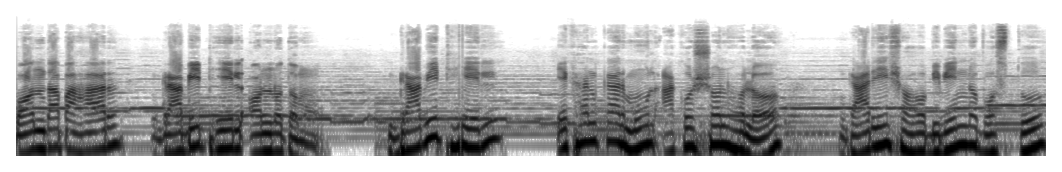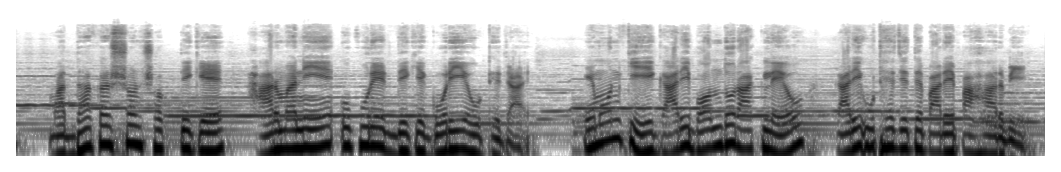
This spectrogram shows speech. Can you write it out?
বন্দা পাহাড় গ্রাভিট হিল অন্যতম। গ্রাভিট হিল এখানকার মূল আকর্ষণ হল গাড়ি সহ বিভিন্ন বস্তু, মাধ্যাকর্ষণ শক্তিকে হার মানিয়ে উপরের দিকে গড়িয়ে উঠে যায়। এমনকি গাড়ি বন্ধ রাখলেও গাড়ি উঠে যেতে পারে পাহাড় বেয়ে।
